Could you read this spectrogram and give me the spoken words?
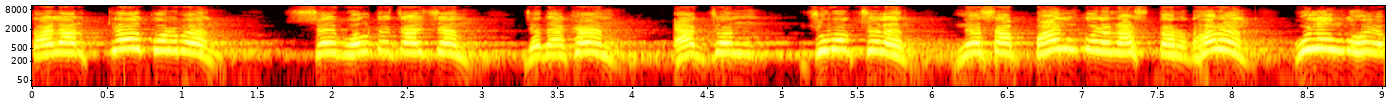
তাহলে আর কে করবেন সে বলতে চাইছেন যে দেখেন, একজন যুবক ছিলেন নেশা পান করে রাস্তার ধারে উলঙ্গ হয়ে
